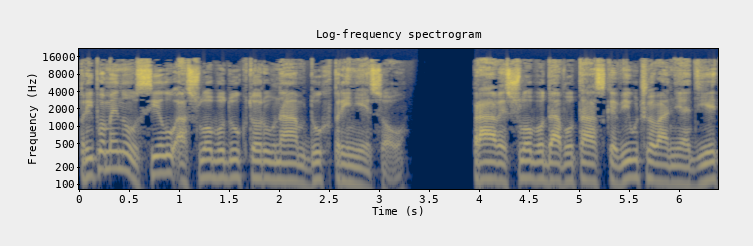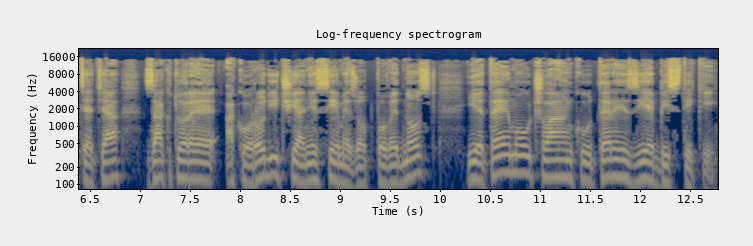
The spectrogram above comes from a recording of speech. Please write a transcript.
pripomenul silu a slobodu, ktorú nám duch priniesol. Práve sloboda v otázke vyučovania dieťaťa, za ktoré ako rodičia nesieme zodpovednosť, je témou článku Terézie Bystiky.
